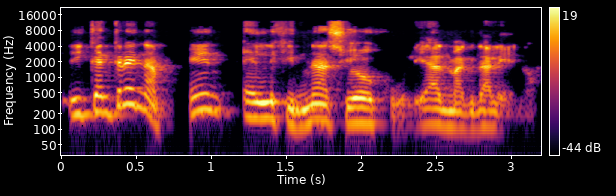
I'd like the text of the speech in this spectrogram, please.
y que entrena en el gimnasio Julián Magdaleno.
